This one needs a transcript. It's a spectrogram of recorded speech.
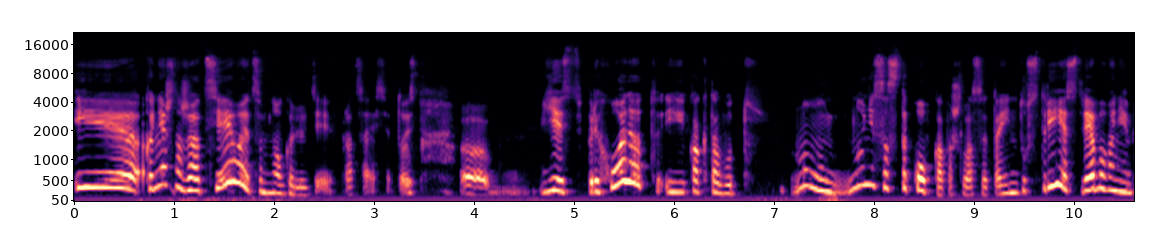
и, конечно же, отсеивается много людей в процессе. То есть э, есть приходят и как-то вот ну, ну, не состыковка пошла с этой индустрией, с требованиями,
